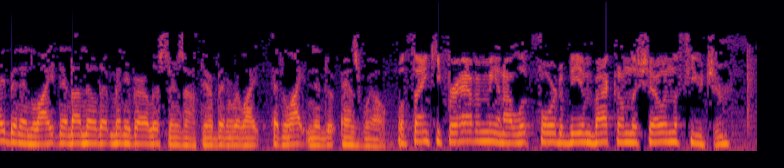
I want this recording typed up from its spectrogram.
I've been enlightened, and I know that many of our listeners out there have been enlightened as well. Well, thank you for having me, and I look forward to being back on the show in the future.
